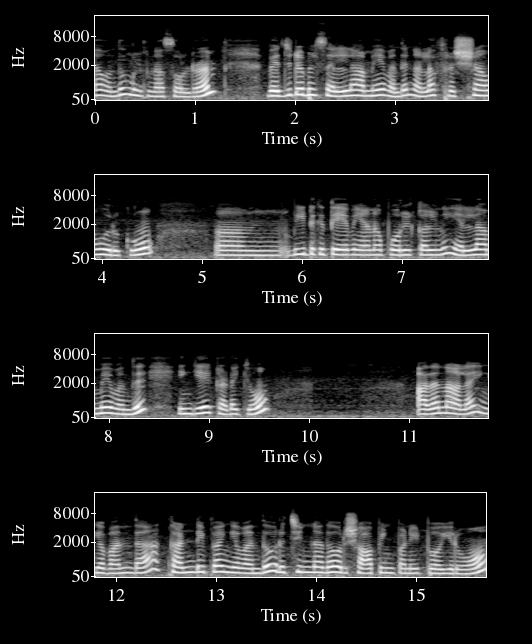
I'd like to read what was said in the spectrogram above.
தான் வந்து உங்களுக்கு நான் சொல்கிறேன் வெஜிடபிள்ஸ் எல்லாமே வந்து நல்லா ஃப்ரெஷ்ஷாகவும் இருக்கும். வீட்டுக்கு தேவையான பொருட்கள்னு எல்லாமே வந்து இங்கேயே கிடைக்கும். அதனால் இங்கே வந்தால் கண்டிப்பாக இங்கே வந்து ஒரு சின்னதாக ஒரு ஷாப்பிங் பண்ணிட்டு போயிடுவோம்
